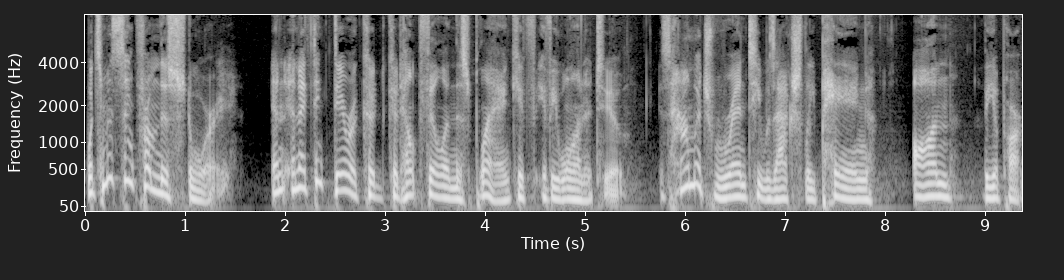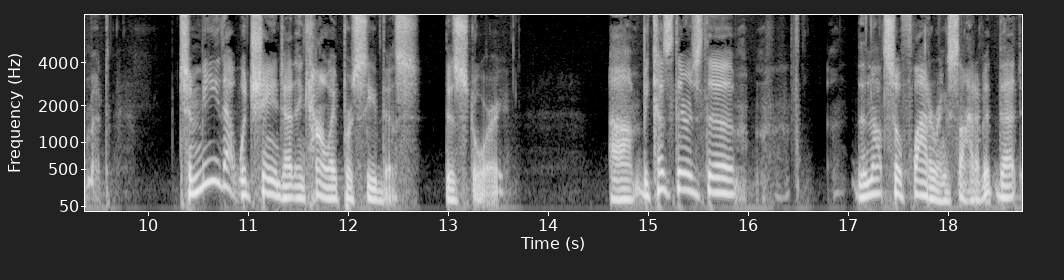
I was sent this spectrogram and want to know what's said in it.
What's missing from this story, and, and I think Derek could could help fill in this blank if, if he wanted to, is how much rent he was actually paying on the apartment. To me, that would change, I think, how I perceive this this story. Um, because there's the the not so flattering side of it that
